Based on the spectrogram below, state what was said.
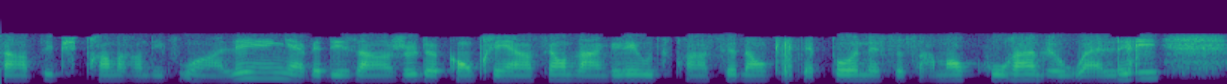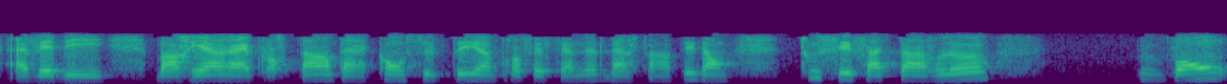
Santé puis prendre rendez-vous en ligne. Il y avait des enjeux de compréhension de l'anglais ou du français, donc ils n'étaient pas nécessairement au courant de où aller. Il y avait des barrières importantes à consulter un professionnel de la santé. Donc, tous ces facteurs-là vont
